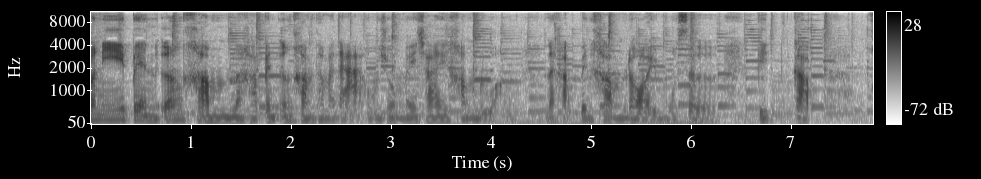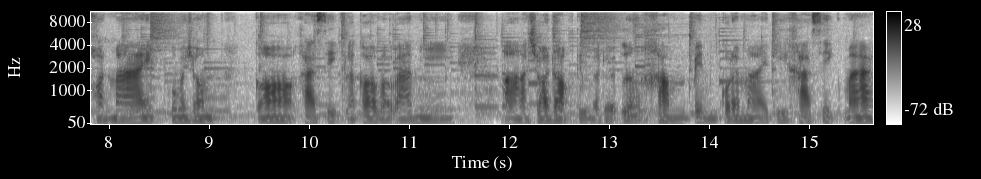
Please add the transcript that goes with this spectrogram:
ตัวนี้เป็นเอื้องคำนะครับเป็นเอื้องคำธรรมดาคุณผู้ชมไม่ใช่คำหลวงนะครับเป็นคำดอยมูเซอร์ ติดกับขอนไม้คุณผู้ชมก็คลาสสิกแล้วก็แบบว่ามีอ่าช่อดอกติดมาด้วยเอื้องคำเป็นกล้วยไม้ที่คลาสสิกมาก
